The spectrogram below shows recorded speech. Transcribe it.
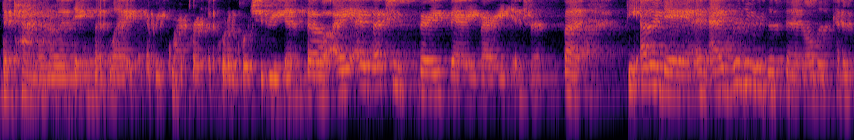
the canon or the things that like every smart person quote unquote should read. And so I, I was actually very, very varied interests. But the other day, and I really resisted all this kind of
